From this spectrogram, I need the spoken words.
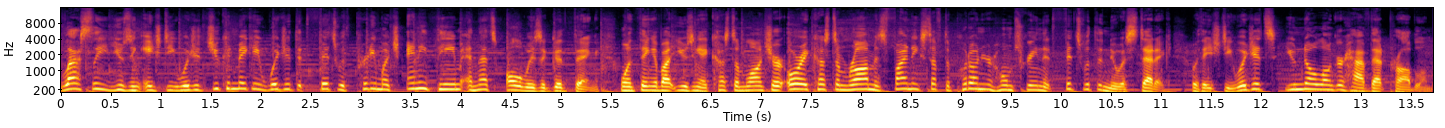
Lastly, using HD widgets, you can make a widget that fits with pretty much any theme, and that's always a good thing. One thing about using a custom launcher or a custom ROM is finding stuff to put on your home screen that fits with the new aesthetic. With HD widgets, you no longer have that problem.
